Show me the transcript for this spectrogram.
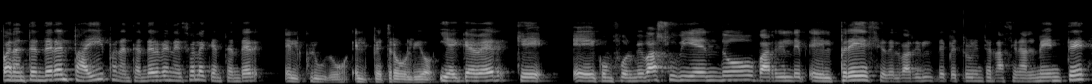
Para entender el país, para entender Venezuela hay que entender el crudo, el petróleo. Y hay que ver que eh, conforme va subiendo barril el precio del barril de petróleo internacionalmente,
